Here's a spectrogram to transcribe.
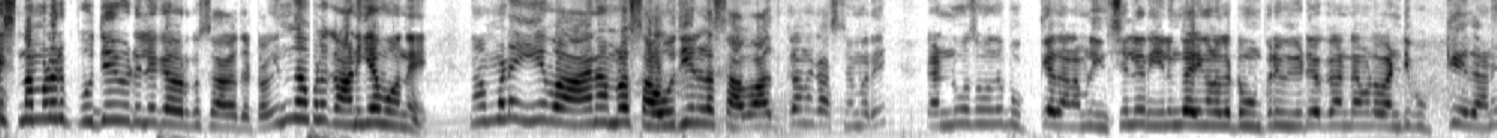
ഗൈസ് നമ്മളൊരു പുതിയ വീഡിയോയിലേക്ക് അവർക്ക് സ്വാഗതം കേട്ടോ ഇന്ന് നമ്മൾ കാണിക്കാൻ പോകുന്നേ നമ്മുടെ ഈ വാഹനം നമ്മുടെ സൗദിയിലുള്ള സവാദ്ക്ക എന്ന കസ്റ്റമർ രണ്ട് ദിവസം മുതൽ ബുക്ക് ചെയ്താണ് നമ്മൾ ഇൻസ്റ്റയിൽ റീലും കാര്യങ്ങളൊക്കെ ഇട്ട് മുമ്പ് വീഡിയോ ഒക്കെ കണ്ട് നമ്മൾ വണ്ടി ബുക്ക് ചെയ്താണ്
